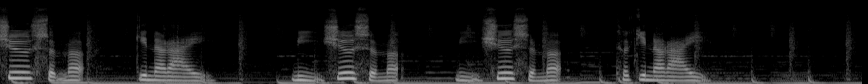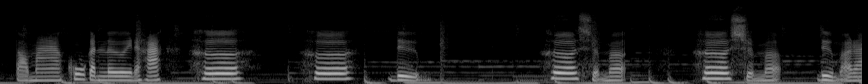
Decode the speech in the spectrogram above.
ชื่อ什么กินอะไร你吃什么你吃什么เธอกินอะไร ต่อมาคู่กันเลยนะคะเฮอ เฮอดื่มเฮอ什么เฮอ什么ดื่มอะไร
